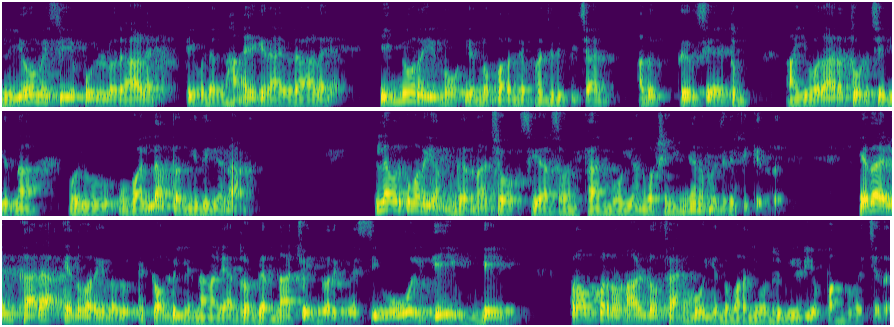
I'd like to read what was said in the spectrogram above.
ലിയോ മെസ്സിയെ പോലുള്ള ഒരാളെ ടീമിന്റെ നായകനായ ഒരാളെ ഇഗ്നോർ ചെയ്യുന്നു എന്ന് പറഞ്ഞ് പ്രചരിപ്പിച്ചാൽ അത് തീർച്ചയായിട്ടും ആ യുവതാരത്തോട് ചെയ്യുന്ന ഒരു വല്ലാത്ത നീതികേടാണ്. എല്ലാവർക്കും അറിയാം Garnacho C R seven fan ബോയിയാണ് പക്ഷെ ഇങ്ങനെ പ്രചരിപ്പിക്കരുത്. ഏതായാലും കര എന്ന് പറയുന്ന ഒരു അക്കൗണ്ടിൽ നിന്നാണ് Alejandro Garnacho ignoring Messi all game game proper Ronaldo fan boy എന്ന് പറഞ്ഞുകൊണ്ടൊരു വീഡിയോ പങ്കുവച്ചത്.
